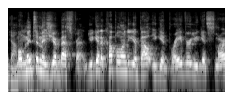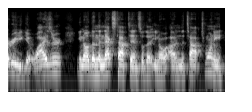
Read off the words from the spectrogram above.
Yeah. Momentum is your best friend. You get a couple under your belt, you get braver, you get smarter, you get wiser. You know, then the next top 10, so that, you know, in the top 20,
